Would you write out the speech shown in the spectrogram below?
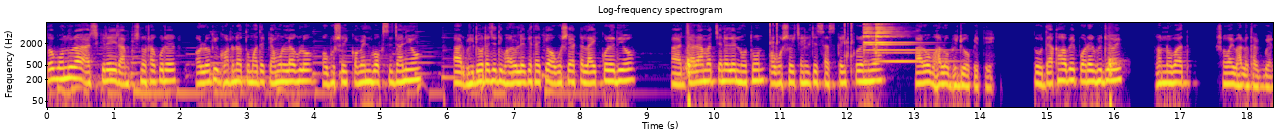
তো বন্ধুরা, আজকের এই রামকৃষ্ণ ঠাকুরের অলৌকিক ঘটনা তোমাদের কেমন লাগল অবশ্যই কমেন্ট বক্সে জানিও। আর ভিডিওটা যদি ভালো লেগে থাকে অবশ্যই একটা লাইক করে দিও। আর যারা আমার চ্যানেলে নতুন, অবশ্যই চ্যানেলটি সাবস্ক্রাইব করে নিও। আরও ভালো ভিডিও পেতে। তো দেখা হবে পরের ভিডিওয় ধন্যবাদ। সবাই ভালো থাকবেন।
